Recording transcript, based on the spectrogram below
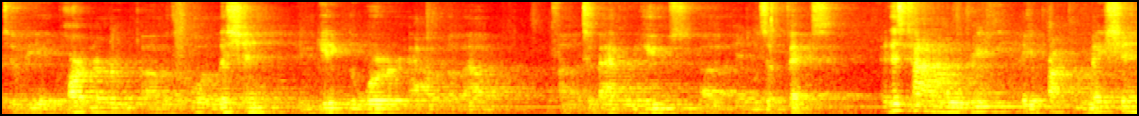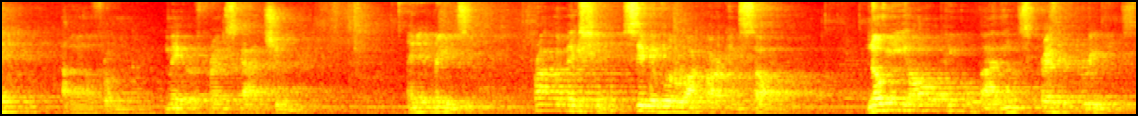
to be a partner uh, with the coalition in getting the word out about uh, tobacco use uh, and its effects. At this time, I will read a proclamation uh, from Mayor Frank Scott Jr. And it reads, Proclamation, City of Little Rock, Arkansas. Know ye all people by these present greetings.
